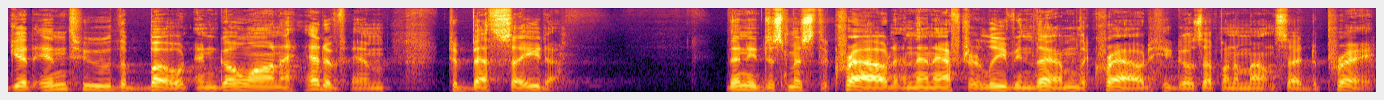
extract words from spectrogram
get into the boat and go on ahead of him to Bethsaida. Then he dismissed the crowd, and then after leaving them, the crowd, he goes up on a mountainside to pray.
